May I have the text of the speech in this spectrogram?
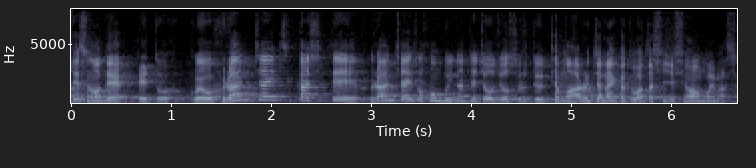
ですので、えっと、これをフランチャイズ化してフランチャイズ本部になって上場するという手もあるんじゃないかと私自身は思います。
